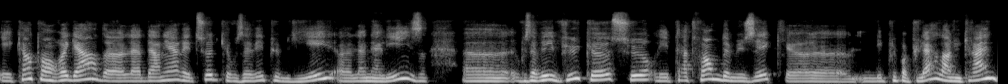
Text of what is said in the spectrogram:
Et quand on regarde euh, la dernière étude que vous avez publiée, euh, l'analyse, vous avez vu que sur les plateformes de musique les plus populaires en Ukraine,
